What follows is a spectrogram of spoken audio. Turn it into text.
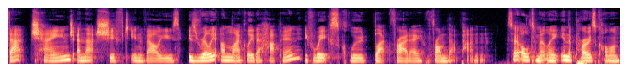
That change and that shift in values is really unlikely to happen if we exclude Black Friday from that pattern. So ultimately, in the pros column,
